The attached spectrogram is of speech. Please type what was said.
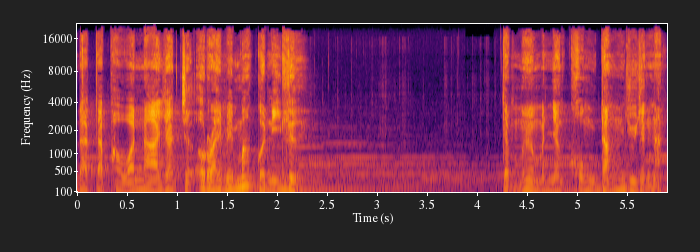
ได้แต่ภาวนาอยากเจออะไรไม่มากกว่านี้เลย แต่เมื่อมันยังคงดังอยู่อย่างนั้น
